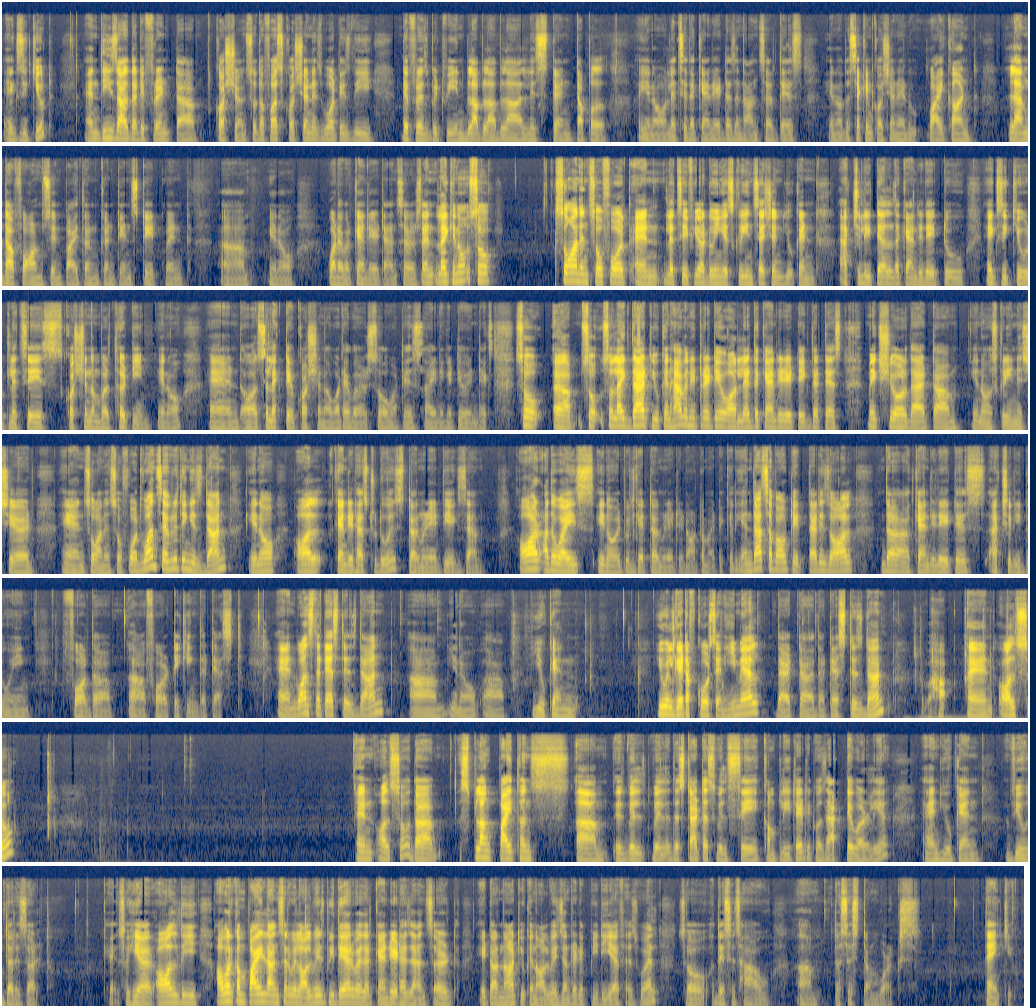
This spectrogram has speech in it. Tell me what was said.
execute. And these are the different uh, questions. So the first question is what is the difference between blah blah blah list and tuple? You know let's say the candidate doesn't answer this. You know the second question is why can't lambda forms in python contain statement um, you know whatever candidate answers? And like you know so so on and so forth. And let's say if you are doing a screen session you can actually tell the candidate to execute let's say question number 13 you know and or selective question or whatever. So what is i negative index? So uh, so so like that you can have an iterative or let the candidate take the test make sure that um, you know screen is shared and so on and so forth. Once everything is done you know all candidate has to do is terminate the exam or otherwise you know it will get terminated automatically. And that's about it. That is all the candidate is actually doing for the uh, for taking the test. And once the test is done um, you know uh, you can you will get of course an email that uh, the test is done. And also and also the Splunk Python's um, it will will the status will say completed. It was active earlier, and you can view the result. Okay, so here all the our compiled answer will always be there whether candidate has answered it or not. You can always generate a PDF as well. So this is how um, the system works. Thank you.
